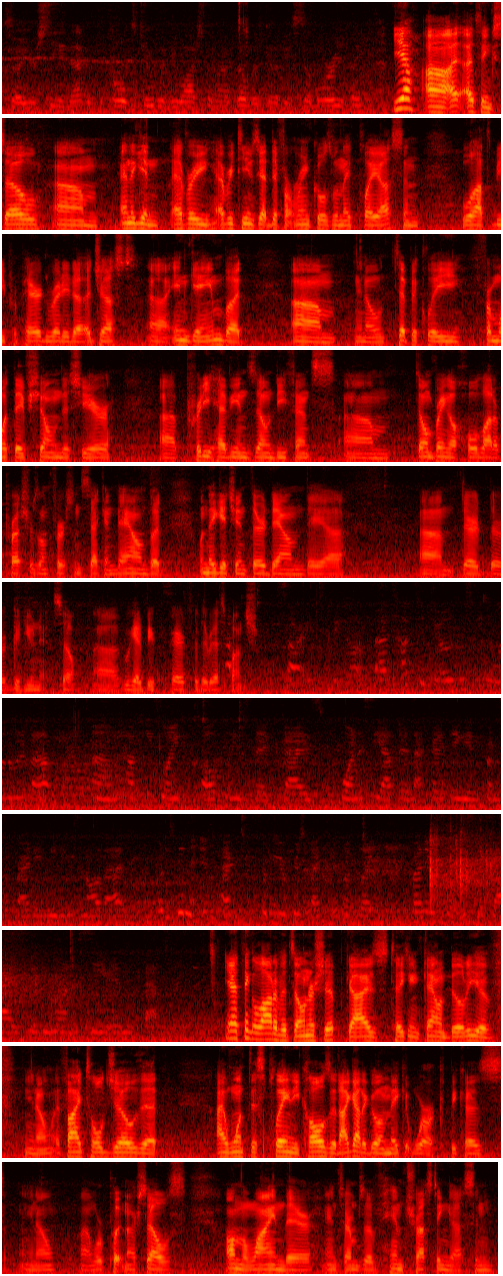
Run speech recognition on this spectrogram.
So you're seeing that with the Colts too when you watch them on film. It's going to be similar, you think? Yeah, uh, I, I, think so. Um, and again, every every team's got different wrinkles when they play us, and we'll have to be prepared and ready to adjust uh, in game. But um, you know, typically from what they've shown this year, uh, pretty heavy in zone defense. Um, don't bring a whole lot of pressures on first and second down, but when they get you in third down, they uh, um, they're they're a good unit. So uh, we got to be prepared for their best punch. Sorry to cut you off. Uh, talk to Joe this week a little bit about um, how he's going to call plays that guys want to see out there and that kind of thing, and from the Friday meetings and all that. What has been the impact from your perspective of like running plays that guys maybe want to see in that? Yeah, I think a lot of it's ownership. Guys taking accountability of you know if I told Joe that I want this play and he calls it, I got to go and make it work because you know uh, we're putting ourselves on the line there in terms of him trusting us. And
